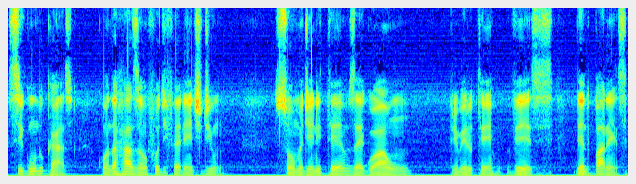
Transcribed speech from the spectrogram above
Segundo caso, quando a razão for diferente de 1. Soma de n termos é igual a 1, primeiro termo, vezes, dentro parênteses,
